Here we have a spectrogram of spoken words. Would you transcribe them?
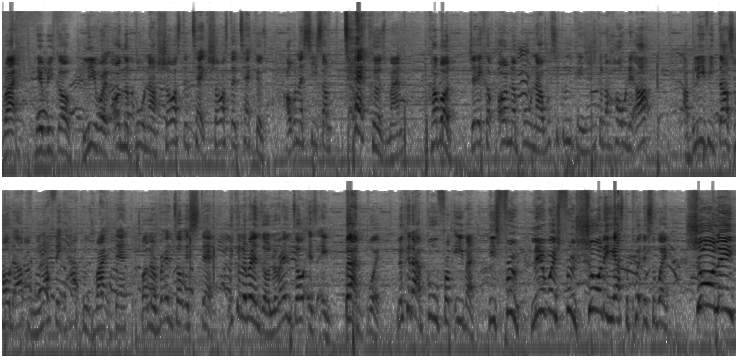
Right, here we go. Leroy on the ball now. Show us the tech. Show us the techers. I want to see some techers, man. Come on. Jacob on the ball now. What's he going to do? He's just going to hold it up. I believe he does hold it up and nothing happens right there. But Lorenzo is there. Look at Lorenzo. Lorenzo is a bad boy. Look at that ball from Eman. He's through. Leroy's through. Surely he has to put this away. Surely.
